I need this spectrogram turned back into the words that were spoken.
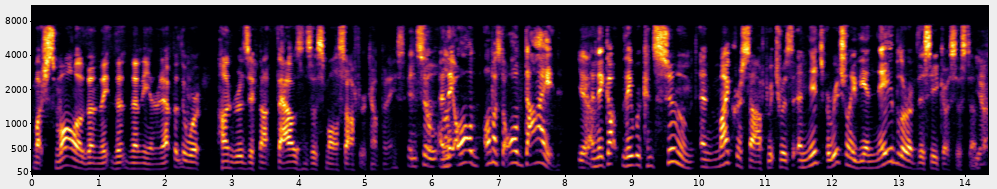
much smaller than the, than, than the internet, but there were hundreds, if not thousands, of small software companies. And so, And uh, they all, almost all died. Yeah. And they got, they were consumed. And Microsoft, which was originally the enabler of this ecosystem, Yeah.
